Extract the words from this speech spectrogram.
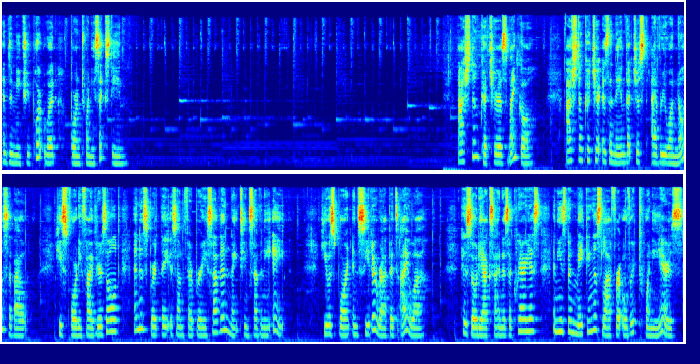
and Dimitri Portwood, born 2016. Ashton Kutcher is Michael. Ashton Kutcher is a name that just everyone knows about. He's 45 years old and his birthday is on February 7, 1978. He was born in Cedar Rapids, Iowa. His zodiac sign is Aquarius and he's been making us laugh for over 20 years.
